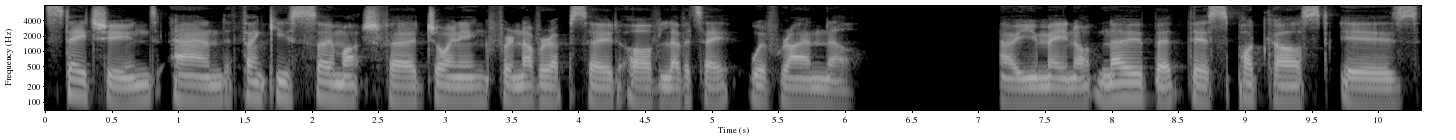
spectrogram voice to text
stay tuned and thank you so much for joining for another episode of Levitate with Ryan Nell. Now, you may not know, but this podcast is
